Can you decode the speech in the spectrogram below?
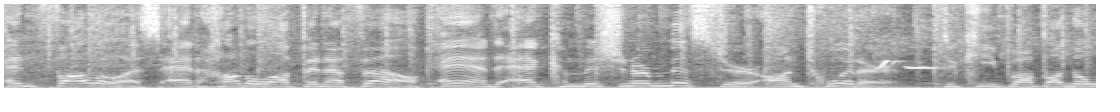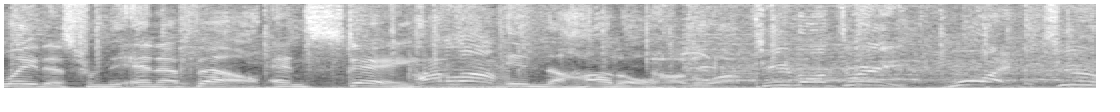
and follow us at Huddle Up NFL and at Commissioner Mister on Twitter to keep up on the latest from the NFL and stay Huddle up. in the huddle. Huddle up. Team on three. One, two,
